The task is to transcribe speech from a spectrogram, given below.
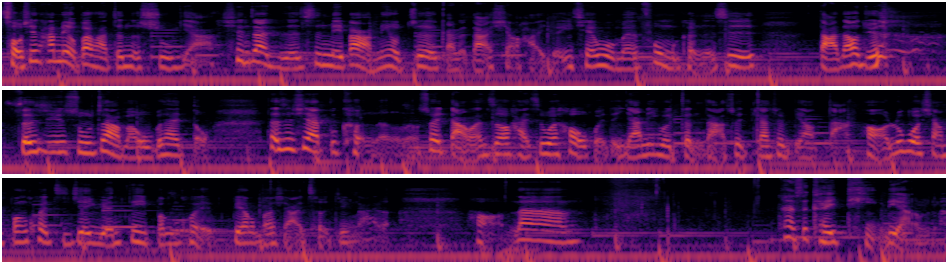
首先他没有办法真的舒压。现在的人是没办法没有罪恶感的打小孩的。以前我们父母可能是打到觉得。身心舒畅吧，我不太懂，但是现在不可能了，所以打完之后还是会后悔的，压力会更大，所以干脆不要打。好，如果想崩溃，直接原地崩溃，不要把小孩扯进来了。好，那他是可以体谅的。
